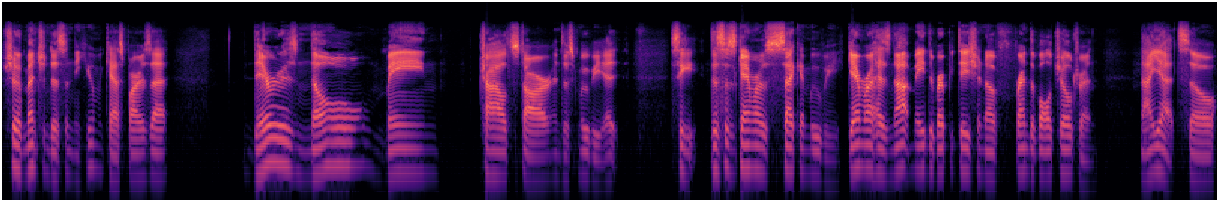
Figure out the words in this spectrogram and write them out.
should have mentioned this in the human cast part is that there is no main child star in this movie. It, see, this is Gamera's second movie. Gamera has not made the reputation of friend of all children, not yet. So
